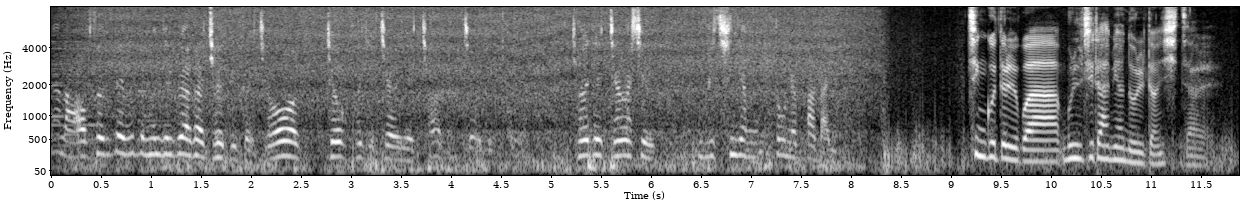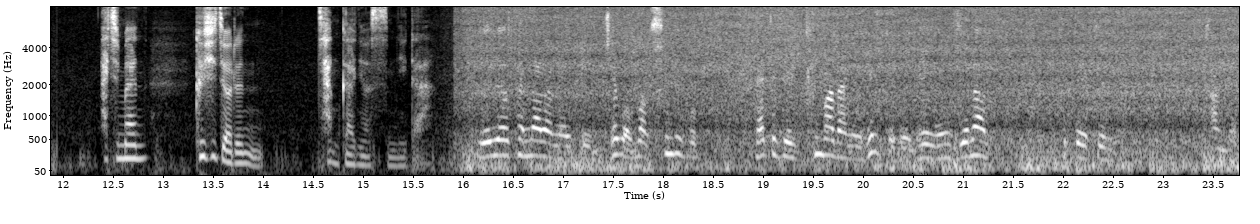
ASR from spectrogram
난 아홉 살 때부터 배워서 저기도 저, 저 포지 저기 저, 저기 저기 저것이 우리 친정 동네 바다니. 친구들과 물질하며 놀던 시절. 하지만 그 시절은 잠깐이었습니다. 열여섯 나라는 제법 막 숨기고 대체들 큰 바다에 했거든. 내 이제는 그때 그간 거라.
